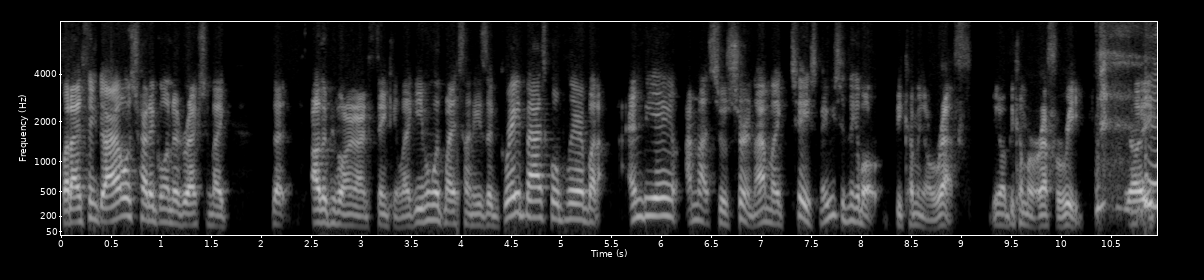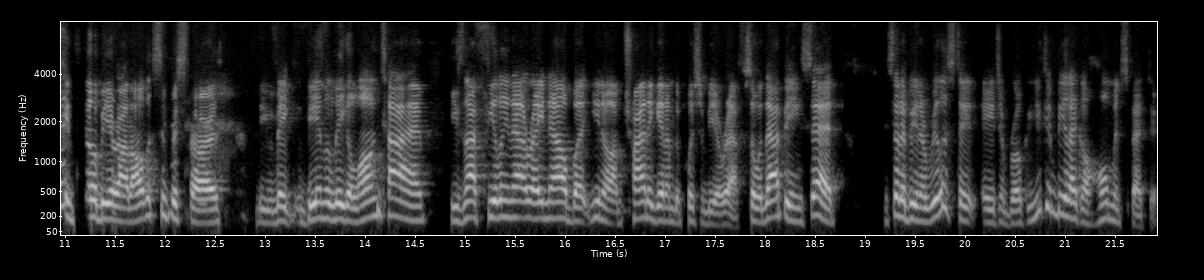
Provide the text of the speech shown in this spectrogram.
But I think I always try to go in a direction like that other people aren't thinking. Like even with my son, he's a great basketball player, but NBA, I'm not so certain. I'm like, Chase, maybe you should think about becoming a ref. You know, become a referee. You know, you can still be around all the superstars. You make be in the league a long time. He's not feeling that right now, but you know, I'm trying to get him to push and be a ref. So with that being said, instead of being a real estate agent broker, you can be like a home inspector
